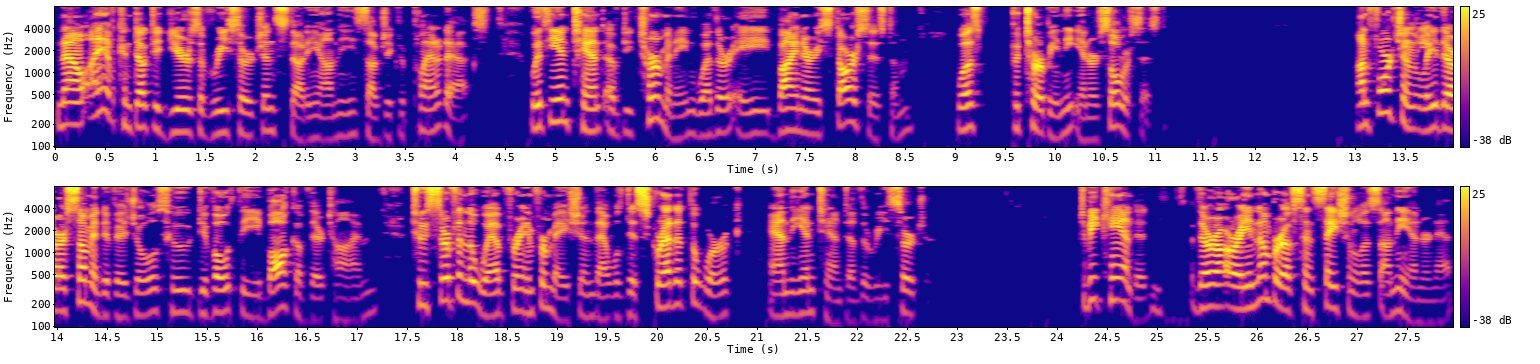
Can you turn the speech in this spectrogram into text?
Now, I have conducted years of research and study on the subject of Planet X with the intent of determining whether a binary star system was perturbing the inner solar system. Unfortunately, there are some individuals who devote the bulk of their time to surfing the web for information that will discredit the work and the intent of the researcher. To be candid, there are a number of sensationalists on the internet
